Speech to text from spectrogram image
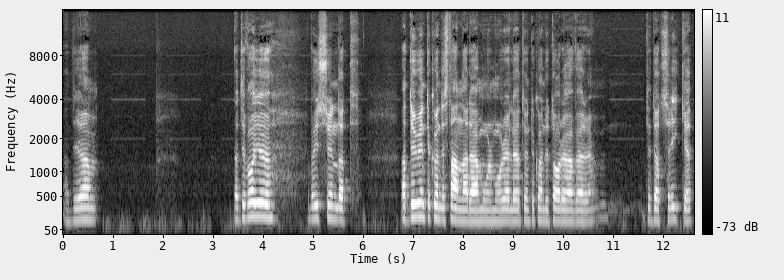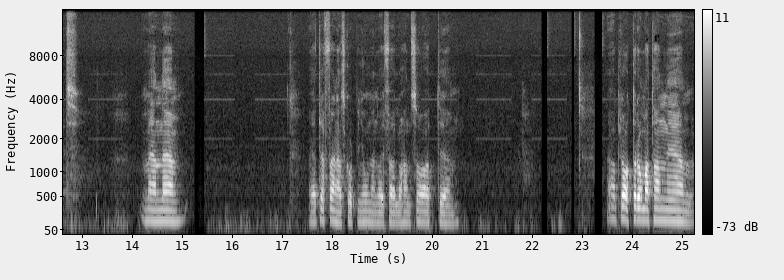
Ja, det, ja, det var ju, det var ju synd att, att du inte kunde stanna där mormor. Eller att du inte kunde ta dig över till dödsriket. Men eh, jag träffade den här skorpionen i alla fall och han sa att eh, han pratade om att han eh,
